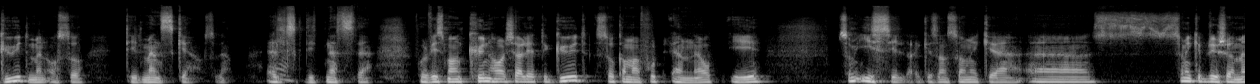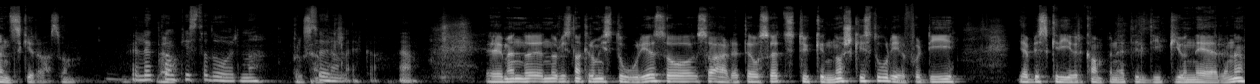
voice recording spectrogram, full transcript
Gud, men også til mennesket. Altså Elsk ditt neste. For hvis man kun har kjærlighet til Gud, så kan man fort ende opp i som ISIL, ikke sant? Som, ikke, eh, som ikke bryr seg om mennesker. Da, som, Eller. Sør-Amerika. Ja. Eh, men eh, når vi snakker om historie, så, så, er dette også et stykke norsk historie. Fordi jeg beskriver kampene til de pionerene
